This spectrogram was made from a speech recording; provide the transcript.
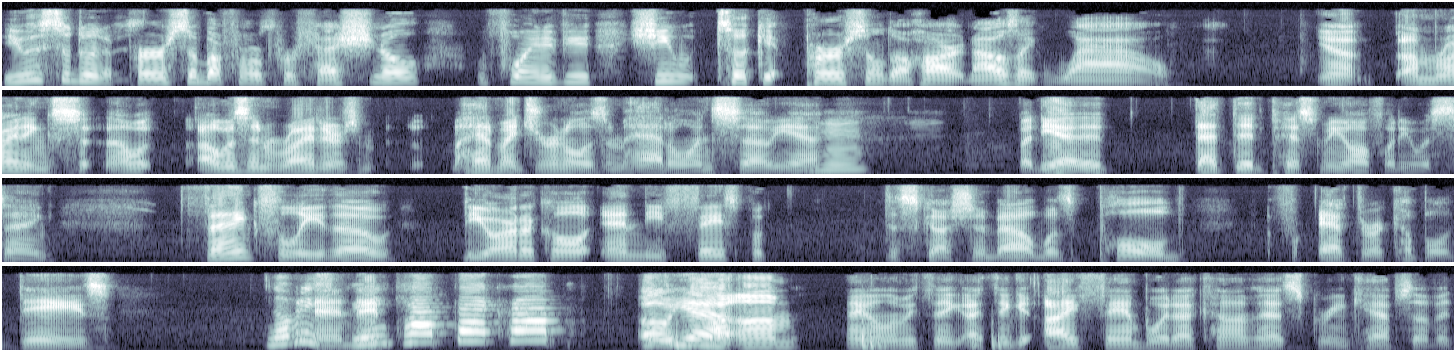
You were still doing it personal, but from a professional point of view, she took it personal to heart, and I was like, wow. Yeah, I'm writing. So I, w- I was in writers. I had my journalism hat on, so yeah. Mhm. But yeah, it, that did piss me off what he was saying. Thankfully, though, the article and the Facebook discussion about it was pulled f- after a couple of days Nobody And screen capped that crap. Oh It's yeah. Um. Hang on. Let me think. I think ifanboy.com has screen caps of it.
